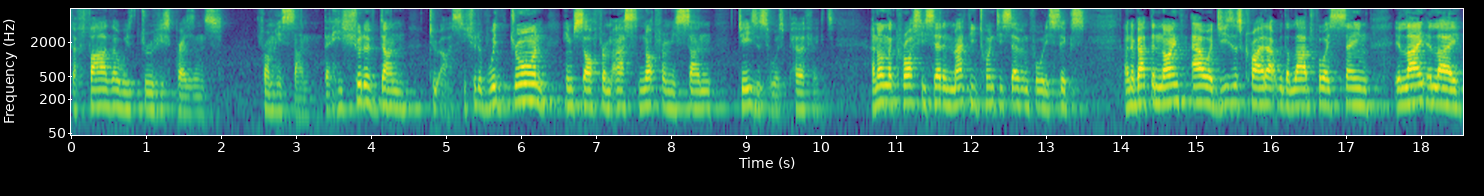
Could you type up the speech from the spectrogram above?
the Father withdrew his presence from his Son, that he should have done to us. He should have withdrawn himself from us, not from his Son, Jesus, who was perfect. And on the cross, he said in Matthew 27 46, and about the ninth hour, Jesus cried out with a loud voice, saying, Eli, Eli,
